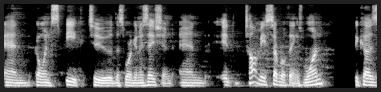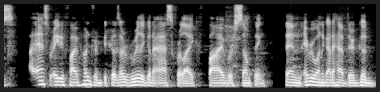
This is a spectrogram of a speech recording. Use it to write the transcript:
and go and speak to this organization. And it taught me several things. One, because I asked for 8,500 because I was really going to ask for like five or something. Then everyone got to have their good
